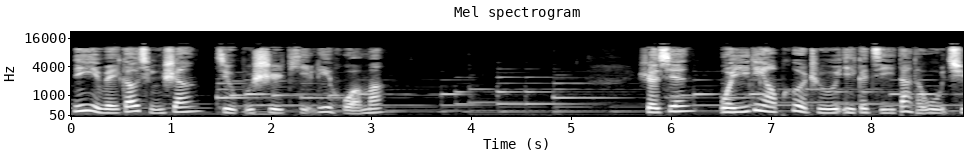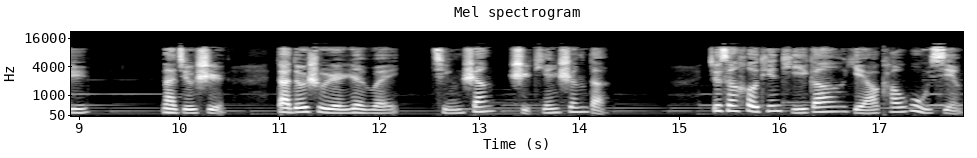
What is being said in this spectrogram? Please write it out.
你以为高情商就不是体力活吗？首先，我一定要破除一个极大的误区，那就是大多数人认为情商是天生的，就算后天提高也要靠悟性。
